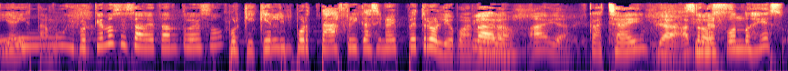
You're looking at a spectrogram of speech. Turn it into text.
Y ahí estamos. ¿Y por qué no se sabe tanto eso? Porque ¿qué le importa a África si no hay petróleo, pues? Claro. Ah, ya. ¿Cachai? Ya, si en el fondo es eso.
